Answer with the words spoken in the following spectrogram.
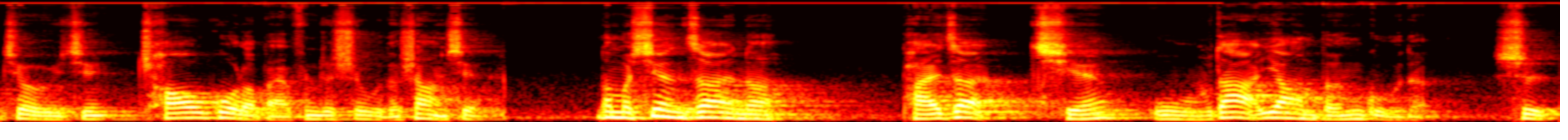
就已经超过了百分之十五的上限。那么现在呢？排在前五大样本股的是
